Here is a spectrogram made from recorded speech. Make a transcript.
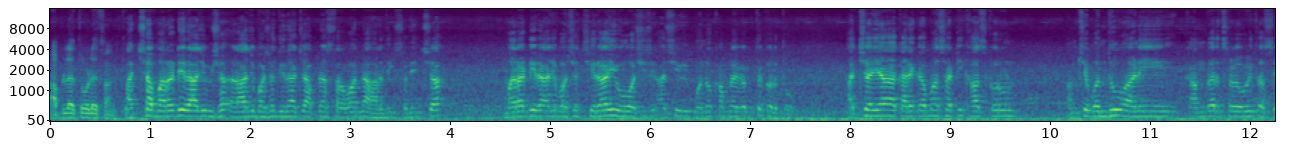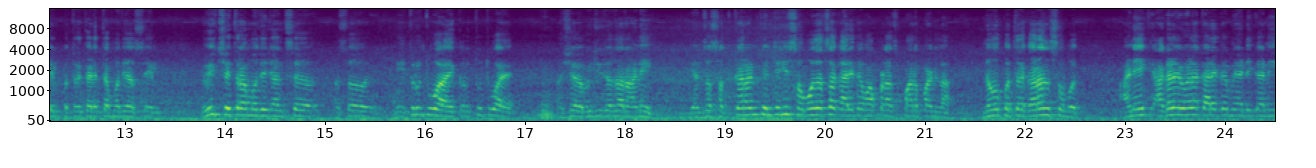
आपल्या थोडे सांगते आजच्या मराठी राजभाषा राजभाषा दिनाच्या आपल्या सर्वांना हार्दिक सदिच्छा मराठी राजभाषा चिराई हो अशी अशी मनोकामना व्यक्त करतो. आजच्या या कार्यक्रमासाठी खास करून आमचे बंधू आणि कामगार चळवळीत असेल पत्रकारितामध्ये असेल विविध क्षेत्रामध्ये ज्यांचं असं नेतृत्व आहे कर्तृत्व आहे असे अभिजितदादा राणे यांचा सत्कार आणि त्यांच्याशी संवादाचा कार्यक्रम आपण आज पार पाडला नवपत्रकारांसोबत. आणि एक आगळ्या वेगळा कार्यक्रम या ठिकाणी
